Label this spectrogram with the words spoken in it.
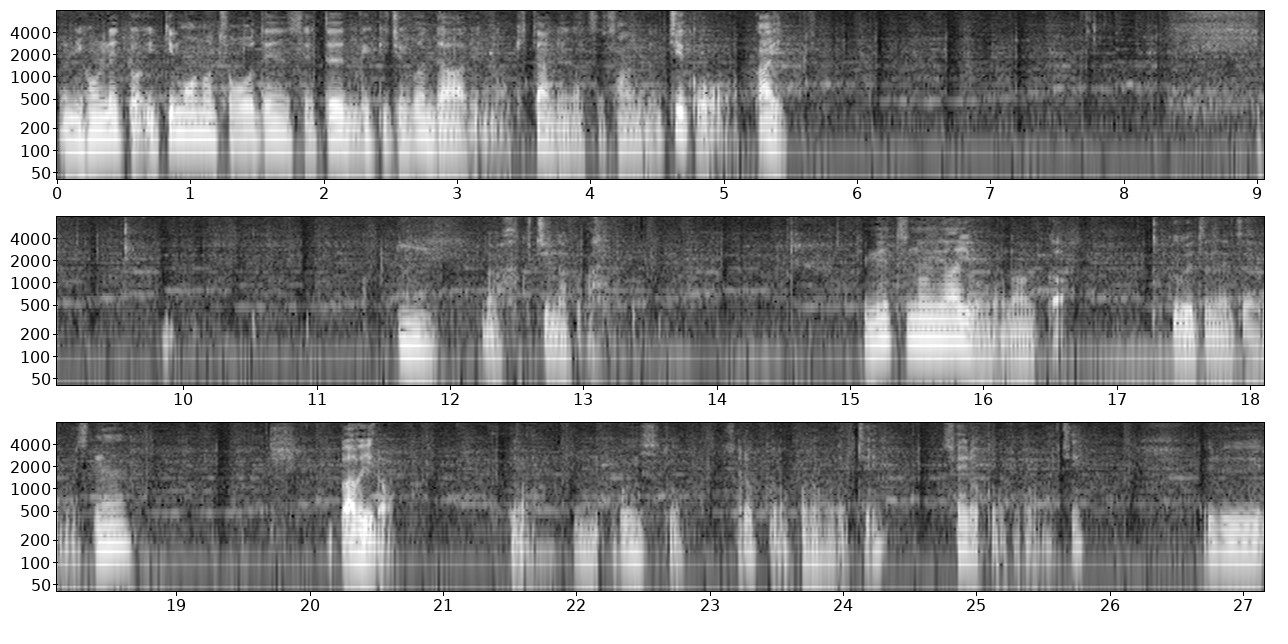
日本列島生き物超伝説劇場版ダーウィンが来た2月3日公開。うん。なんか口の中が。鬼滅の刃もなんか特別なやつあるんですね。バビロン。いや、うん、ボイスと、シャロックの子供たち？シャイロックの子供たち？うる、う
